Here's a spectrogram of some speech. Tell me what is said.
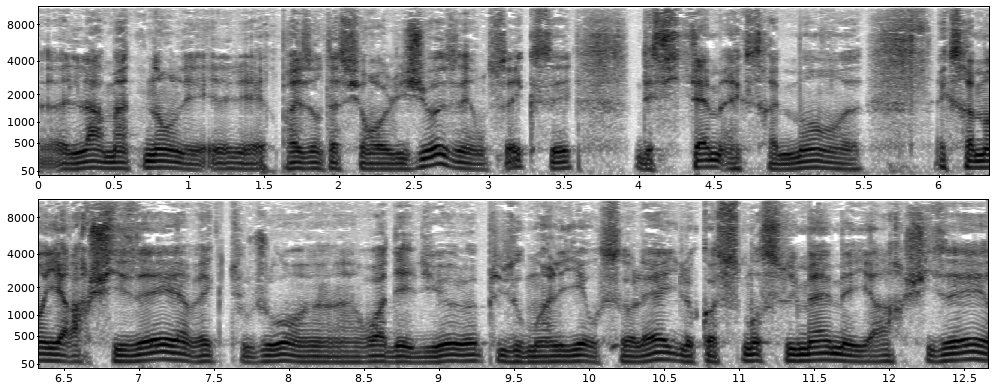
là maintenant les, les, représentations religieuses et on sait que c'est des systèmes extrêmement euh, extrêmement hiérarchisés avec toujours un roi des dieux plus ou moins lié au soleil. Le cosmos lui-même est hiérarchisé.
